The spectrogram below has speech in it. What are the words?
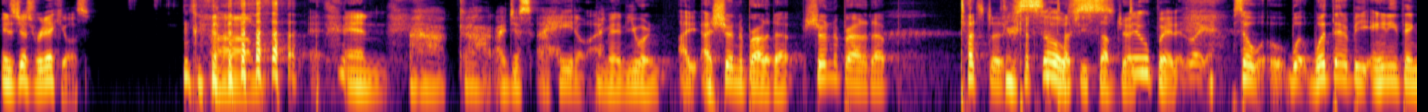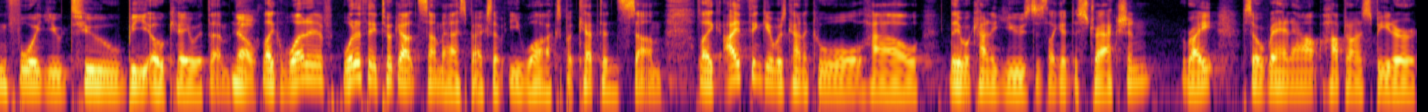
is just ridiculous. Um, and oh god, I just I hate them. I, Man, you were. I, I shouldn't have brought it up. Shouldn't have brought it up. Touched a, touched so a touchy subject. stupid. Like, So, w- would there be anything for you to be okay with them? No. Like, what if what if they took out some aspects of Ewoks but kept in some? Like, I think it was kind of cool how they were kind of used as like a distraction, right? So ran out, hopped on a speeder,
